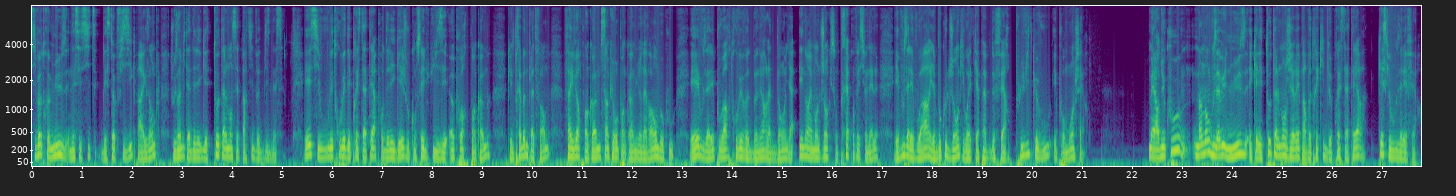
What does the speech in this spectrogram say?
Si votre muse nécessite des stocks physiques par exemple, je vous invite à déléguer totalement cette partie de votre business. Et si vous voulez trouver des prestataires pour déléguer, je vous conseille d'utiliser upwork.com, qui est une très bonne plateforme, fiverr.com, 5euros.com, il y en a vraiment beaucoup, et vous allez pouvoir trouver votre bonheur là-dedans. Il y a énormément de gens qui sont très professionnels, et vous allez voir, il y a beaucoup de gens qui vont être capables de faire plus vite que vous et pour moins cher. Mais alors du coup, maintenant que vous avez une muse et qu'elle est totalement gérée par votre équipe de prestataires, qu'est-ce que vous allez faire?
